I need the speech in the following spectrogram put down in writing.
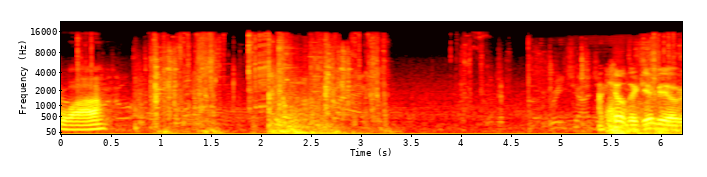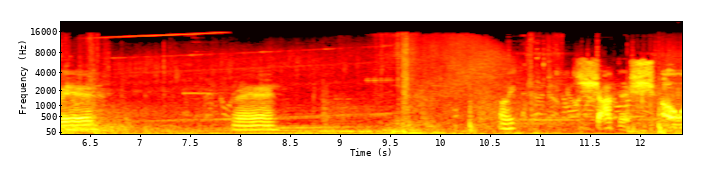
Wow. I killed the Gibby over here. Right here. Oh, he shot the show. Oh.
